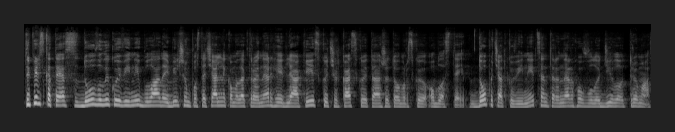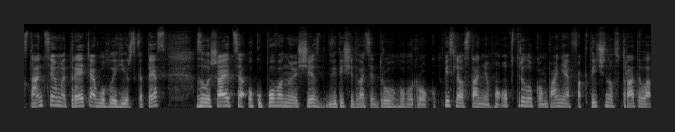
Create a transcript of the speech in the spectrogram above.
Трипільська ТЕС до Великої війни була найбільшим постачальником електроенергії для Київської, Черкаської та Житомирської областей. До початку війни Центренерго володіло трьома станціями. Третя Вуглегірська ТЕС залишається окупованою ще з 2022 року. Після останнього обстрілу компанія фактично втратила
